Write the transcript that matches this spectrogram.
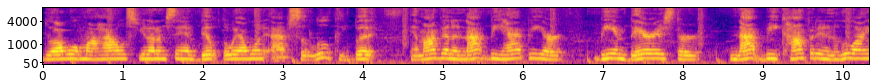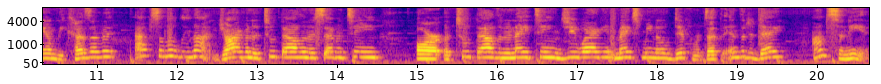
Do I want my house, you know what I'm saying, built the way I want it? Absolutely. But am I gonna not be happy or be embarrassed or not be confident in who I am because of it? Absolutely not. Driving a 2017 or a 2018 G Wagon makes me no difference. At the end of the day, I'm Saniyyah.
